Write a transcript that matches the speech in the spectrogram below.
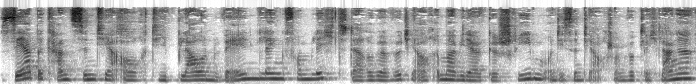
Sehr bekannt sind ja auch die blauen Wellenlängen vom Licht. Darüber wird ja auch immer wieder geschrieben und die sind ja auch schon wirklich lange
